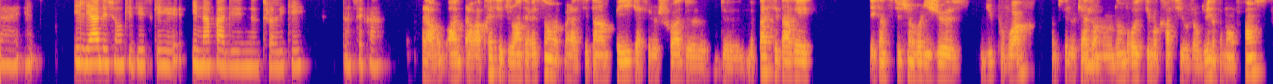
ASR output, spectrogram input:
Euh, il y a des gens qui disent qu'il n'y a pas de neutralité dans ce cas. Alors, alors après, c'est toujours intéressant. Voilà, c'est un pays qui a fait le choix de, de ne pas séparer les institutions religieuses du pouvoir, comme c'est le cas dans de nombreuses démocraties aujourd'hui, notamment en France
